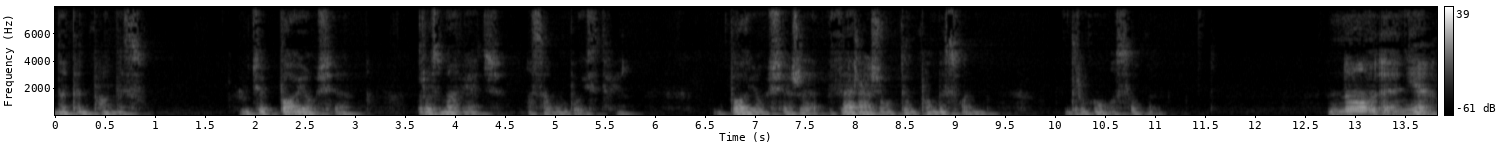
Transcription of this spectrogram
na ten pomysł. Ludzie boją się rozmawiać o samobójstwie. Boją się, że zarażą tym pomysłem drugą osobę. No e, nie.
